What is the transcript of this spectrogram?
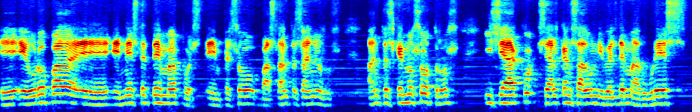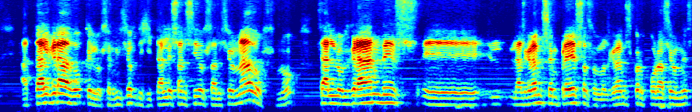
Eh, Europa eh, en este tema pues empezó bastantes años antes que nosotros y se ha, se ha alcanzado un nivel de madurez a tal grado que los servicios digitales han sido sancionados, ¿no? O sea, los grandes, eh, las grandes empresas o las grandes corporaciones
